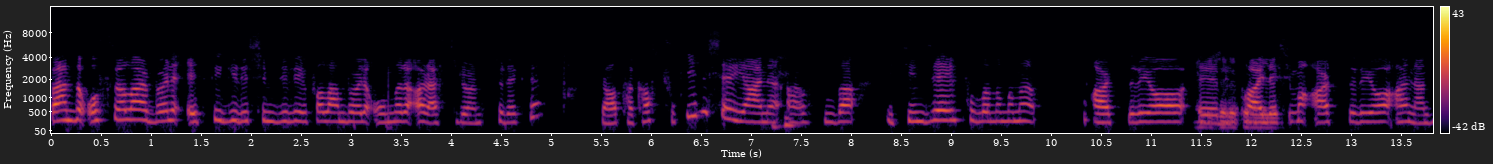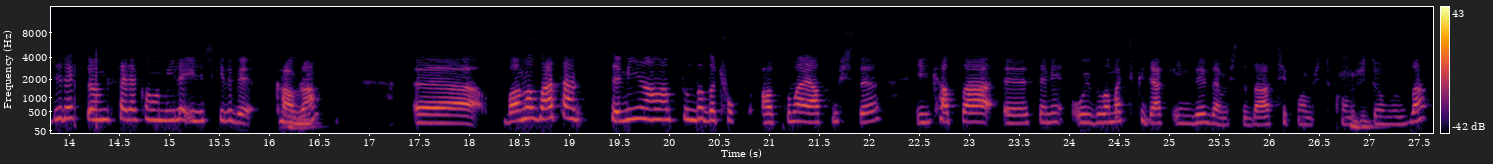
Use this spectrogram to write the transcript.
ben de o sıralar böyle etki girişimciliği falan böyle onları araştırıyorum sürekli. Ya takas çok iyi bir şey yani aslında ikinci el kullanımını arttırıyor, e, bir paylaşımı arttırıyor. Aynen direkt döngüsel ekonomiyle ilişkili bir kavram. Ee, bana zaten Semih'in anlattığında da çok aklıma yatmıştı. İlk hatta e, Semih uygulama çıkacak indir demişti. Daha çıkmamıştı konuştuğumuzda.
